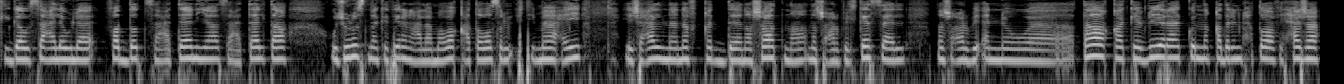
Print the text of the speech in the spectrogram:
تلقاو ساعة الأولى فضت ساعة تانية ساعة ثالثة وجلوسنا كثيرا على مواقع التواصل الاجتماعي. يجعلنا نفقد نشاطنا نشعر بالكسل نشعر بأنه آه، طاقة كبيرة كنا قادرين نحطوها في حاجة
